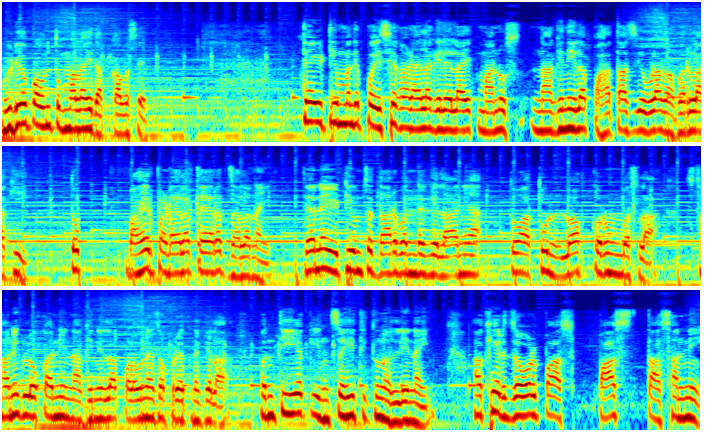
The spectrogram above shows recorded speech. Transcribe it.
व्हिडिओ पाहून तुम्हालाही धक्का बसेल. त्या ए टी एममध्ये पैसे काढायला गेलेला एक माणूस नागिनीला पाहताच एवढा घाबरला की तो बाहेर पडायला तयारच झाला नाही. त्याने ए टी एमचं दार बंद केला आणि तो आतून लॉक करून बसला. स्थानिक लोकांनी नागिनीला पळवण्याचा प्रयत्न केला पण ती एक इंचही तिथून हल्ली नाही. अखेर जवळपास पाच तासांनी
